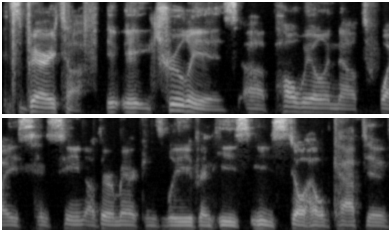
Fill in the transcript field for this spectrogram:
It's very tough. It, it truly is. Uh, Paul Whelan now twice has seen other Americans leave, and he's he's still held captive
